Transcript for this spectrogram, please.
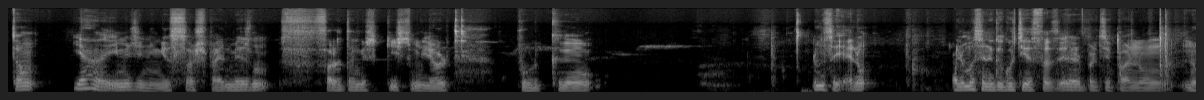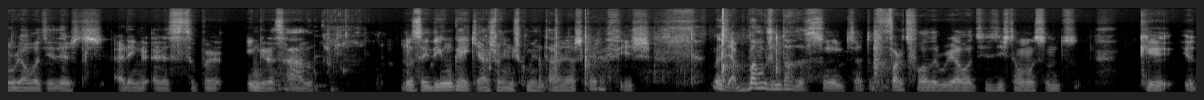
Então, yeah, imaginem, eu só espero mesmo, fora tangas, que isto melhore, porque não sei, era um, era uma cena que eu curtia de fazer, era participar num, num reality destes, era, era super engraçado. Não sei, digam o que é que acham aí nos comentários, acho que era fixe. Mas já, vamos mudar de assunto, já estou farto de falar de realities, isto é um assunto que eu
